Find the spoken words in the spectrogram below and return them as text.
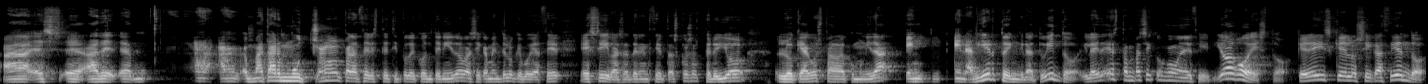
a, eh, a, matar mucho para hacer este tipo de contenido, básicamente lo que voy a hacer es, sí, vas a tener ciertas cosas, pero yo lo que hago es para la comunidad en, en abierto, en gratuito. Y la idea es tan básica como decir, yo hago esto, ¿queréis que lo siga haciendo?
